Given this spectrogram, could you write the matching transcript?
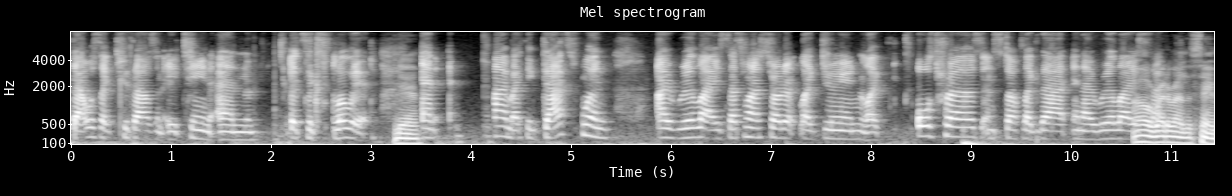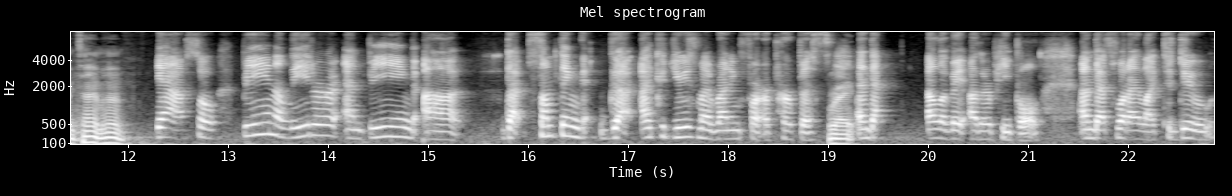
that was like 2018 and it's exploded. Yeah. and time i think that's when i realized that's when i started like doing like ultras and stuff like that and i realized Oh, that right around the same time, huh? yeah so being a leader and being uh that something that i could use my running for a purpose Right. and that elevate other people and that's what i like to do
